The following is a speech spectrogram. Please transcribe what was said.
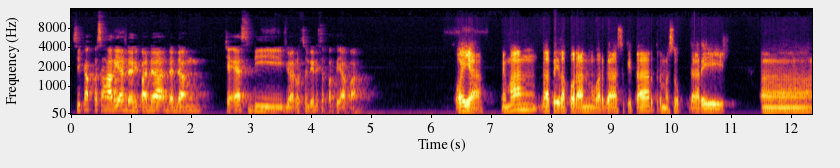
sikap keseharian daripada Dadang CS di Garut sendiri seperti apa? Oh iya, memang dari laporan warga sekitar termasuk dari eh,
